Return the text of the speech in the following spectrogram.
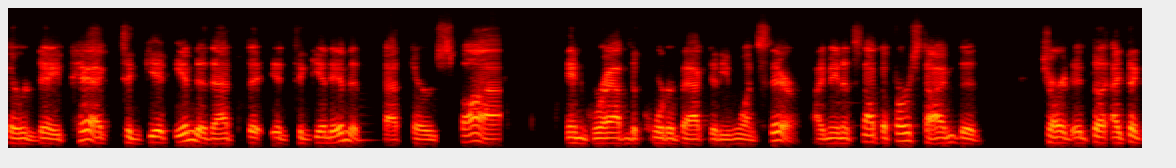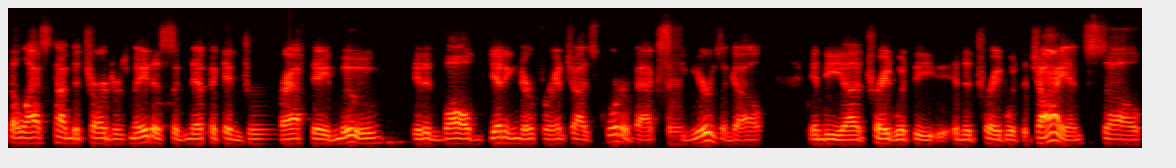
third day pick to get into that to get into that third spot and grab the quarterback that he wants there. I mean, it's not the first time that chart. I think the last time the Chargers made a significant draft day move, it involved getting their franchise quarterback some years ago in the uh, trade with the in the trade with the Giants. So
